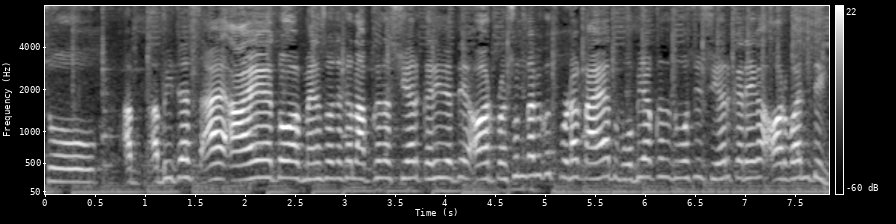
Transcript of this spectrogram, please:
सो so, अब अभी जस्ट आए आए तो अब मैंने सोचा चलो आपके साथ शेयर कर ही देते और प्रसून का भी कुछ प्रोडक्ट आया तो वो भी आपके साथ वो चीज़ शेयर करेगा। और वन थिंग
